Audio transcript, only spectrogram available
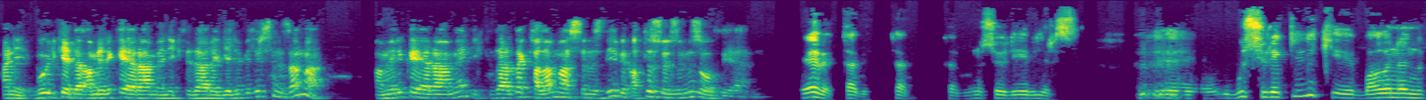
Hani bu ülkede Amerika'ya rağmen iktidara gelebilirsiniz ama Amerika'ya rağmen iktidarda kalamazsınız diye bir atasözümüz oldu yani. Evet tabii tabii. tabii bunu söyleyebiliriz. ee, bu süreklilik e, bağının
